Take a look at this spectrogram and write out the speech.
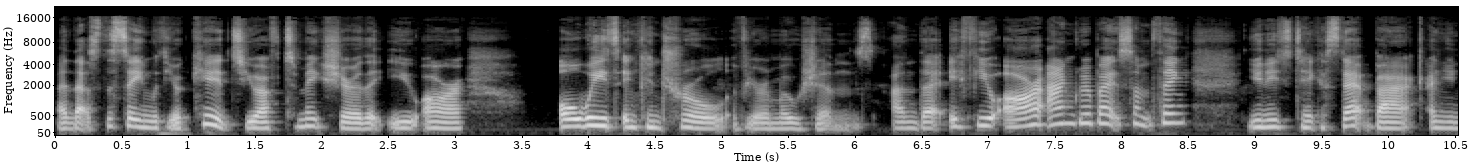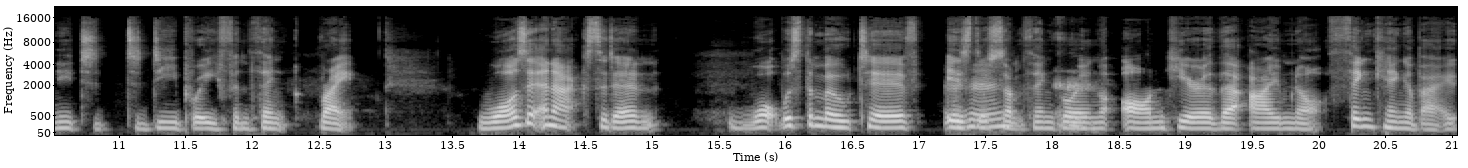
And that's the same with your kids. You have to make sure that you are always in control of your emotions and that if you are angry about something you need to take a step back and you need to to debrief and think right was it an accident? What was the motive? Is there Mhm. something going on here that i'm not thinking about?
